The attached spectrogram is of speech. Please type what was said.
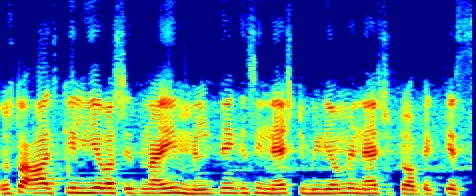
दोस्तों, आज के लिए बस इतना ही। मिलते हैं किसी नेक्स्ट वीडियो में नेक्स्ट टॉपिक के साथ।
